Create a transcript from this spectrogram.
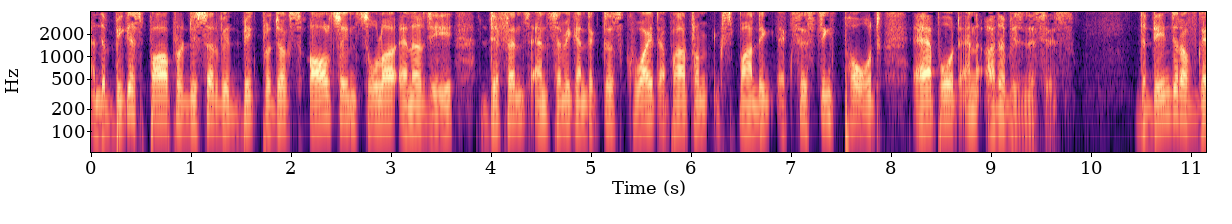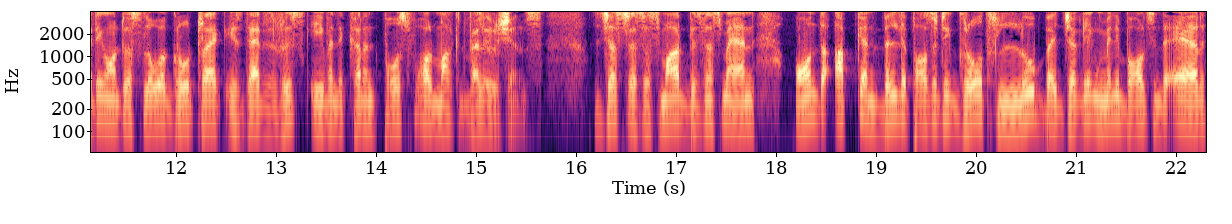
and the biggest power producer with big projects also in solar energy, defense and semiconductors quite apart from expanding existing port, airport and other businesses. The danger of getting onto a slower growth track is that it risks even the current post-fall market valuations. Just as a smart businessman on the up can build a positive growth loop by juggling many balls in the air,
